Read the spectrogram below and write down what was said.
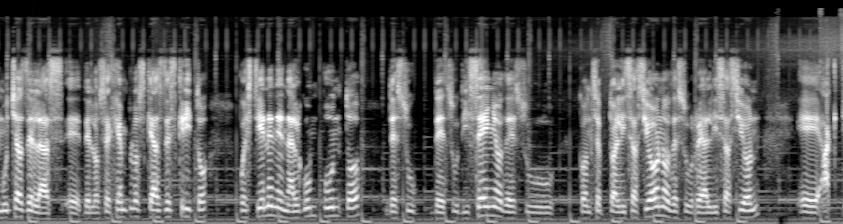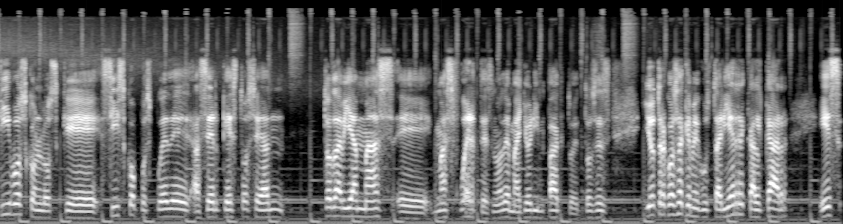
muchas de las eh, de los ejemplos que has descrito, pues tienen en algún punto de su, de su diseño, de su conceptualización o de su realización, eh, activos con los que Cisco pues puede hacer que estos sean todavía más, eh, más fuertes, ¿no? De mayor impacto. Entonces, y otra cosa que me gustaría recalcar es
